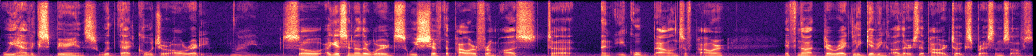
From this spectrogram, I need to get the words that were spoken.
we have experience with that culture already. Right. So, I guess in other words, we shift the power from us to an equal balance of power, if not directly giving others the power to express themselves.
